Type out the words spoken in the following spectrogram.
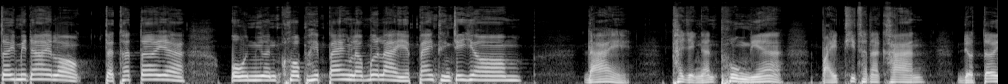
เต้ยไม่ได้หรอก แต่ถ้าเต้ยอะโอนเงินครบให้แป้งแล้วเมื่อไหร่แป้งถึงจะยอม ได้ ถ้าอย่างนั้นพรุ่งนี้ไปที่ธนาคาร เดี๋ยวเต้ย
